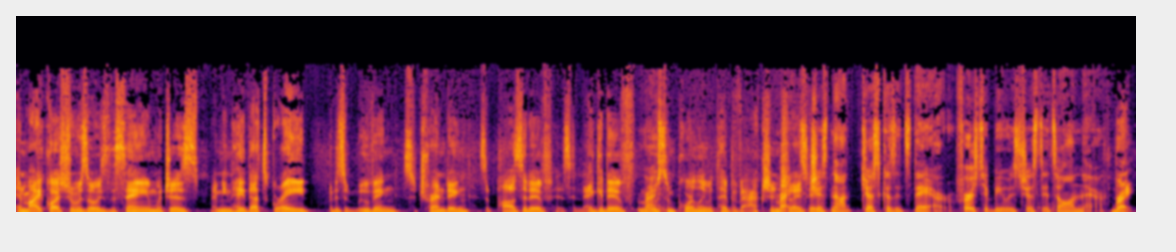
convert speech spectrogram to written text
And my question was always the same, which is, I mean, hey, that's great, but is it moving? Is it trending? Is it positive? Is it negative? Right. Most importantly, what type of action Right. should I It's take? It's just not just because it's there. First, it'd be was just it's on there. Right.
